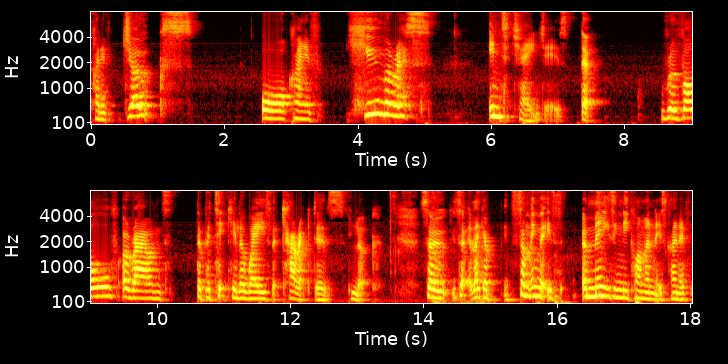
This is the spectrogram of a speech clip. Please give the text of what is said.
kind of jokes or kind of humorous interchanges that revolve around the particular ways that characters look. So, so like a something that is amazingly common is kind of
